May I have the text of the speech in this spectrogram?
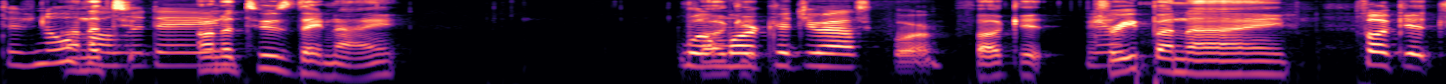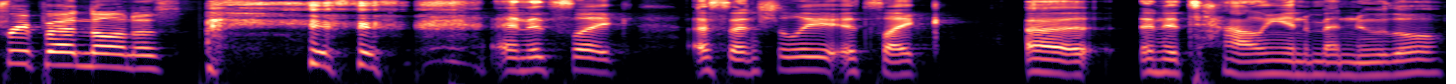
there's no on a Tu- holiday. on a Tuesday night. what fuck more it. could you ask for? Fuck it. Yeah. Night. Fuck it, tripa and nanas. and it's like essentially it's like uh, an Italian menudo.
